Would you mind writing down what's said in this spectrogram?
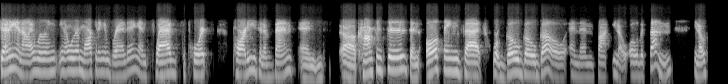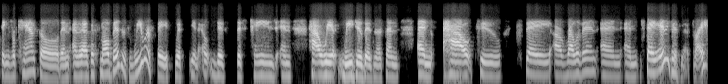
jenny and i were in you know we're in marketing and branding and swag supports parties and events and uh, conferences and all things that were go go go. And then you know all of a sudden you know things were canceled. And and as a small business we were faced with you know this this change in how we we do business and and how to stay uh, relevant and and stay in business right?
